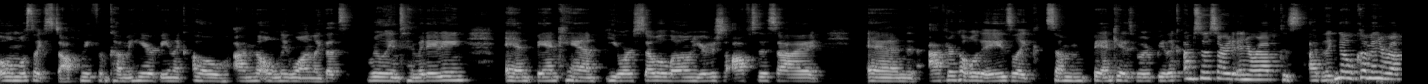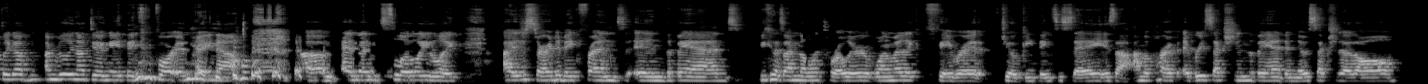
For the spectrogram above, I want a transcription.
almost like stopped me from coming here being like, oh, I'm the only one. Like that's really intimidating. And band camp, you are so alone. You're just off to the side. And after a couple of days, like some band kids would be like, I'm so sorry to interrupt because I'd be like, no, come interrupt. Like, I'm, I'm really not doing anything important right now. um, and then slowly, like, I just started to make friends in the band because I'm the only twirler. One of my like favorite joking things to say is that I'm a part of every section in the band and no section at all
